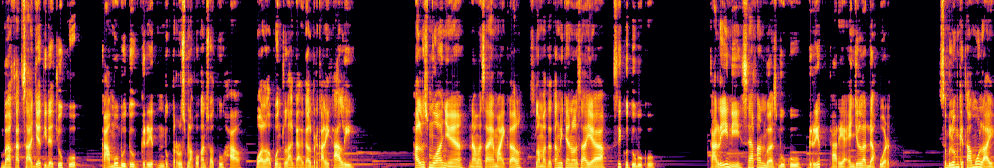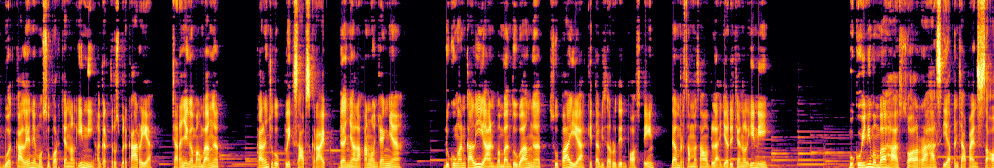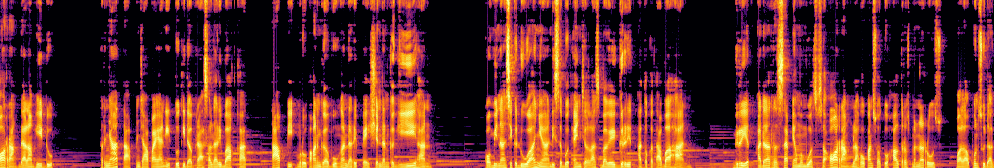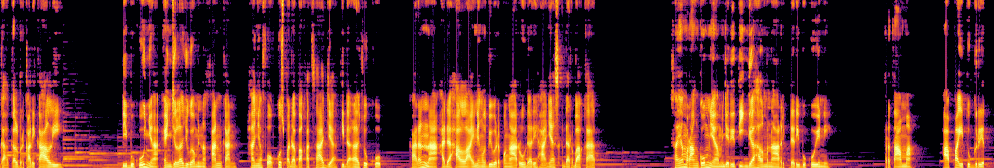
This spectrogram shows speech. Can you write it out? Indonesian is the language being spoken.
Bakat saja tidak cukup. Kamu butuh grit untuk terus melakukan suatu hal, walaupun telah gagal berkali-kali. Halo semuanya, nama saya Michael. Selamat datang di channel saya, Sikutu Buku. Kali ini saya akan bahas buku Grit karya Angela Duckworth. Sebelum kita mulai, buat kalian yang mau support channel ini agar terus berkarya, caranya gampang banget. Kalian cukup klik subscribe dan nyalakan loncengnya Dukungan kalian membantu banget supaya kita bisa rutin posting dan bersama-sama belajar di channel ini. Buku ini membahas soal rahasia pencapaian seseorang dalam hidup. Ternyata pencapaian itu tidak berasal dari bakat, tapi merupakan gabungan dari passion dan kegigihan. Kombinasi keduanya disebut Angela sebagai grit atau ketabahan. Grit adalah resep yang membuat seseorang melakukan suatu hal terus-menerus, walaupun sudah gagal berkali-kali. Di bukunya, Angela juga menekankan hanya fokus pada bakat saja tidaklah cukup, karena ada hal lain yang lebih berpengaruh dari hanya sekedar bakat. Saya merangkumnya menjadi tiga hal menarik dari buku ini. Pertama, apa itu grit?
